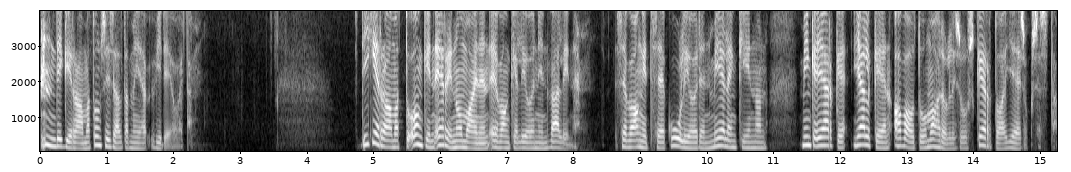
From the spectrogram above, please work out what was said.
digiraamatun sisältämiä videoita. Digiraamattu onkin erinomainen evankelioinnin väline. Se vangitsee kuulijoiden mielenkiinnon, minkä jälkeen avautuu mahdollisuus kertoa Jeesuksesta.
